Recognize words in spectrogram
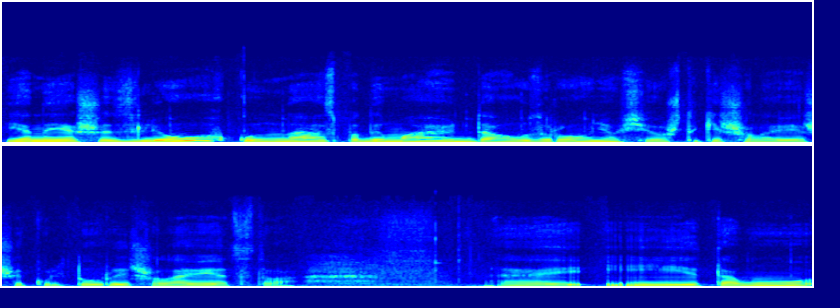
яны яшчэ злёгку нас падымаюць да ўзроўню ўсё ж такі чалавечай культуры і чалавецтва. І таму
